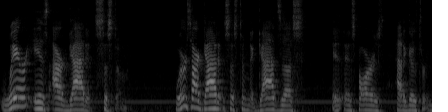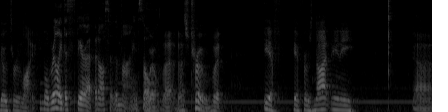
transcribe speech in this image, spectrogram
where is our guidance system? Where's our guidance system that guides us as far as how to go through go through life? Well, really the spirit, but also the mind, soul. Well, that, that's true, but if if there's not any uh,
